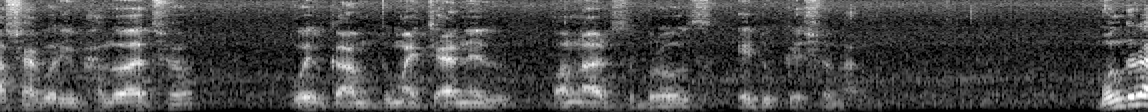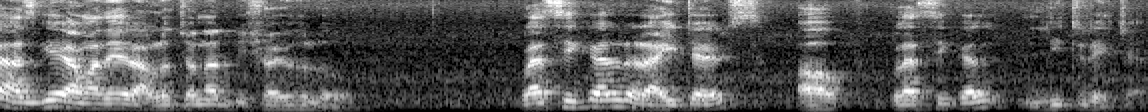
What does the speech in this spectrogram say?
আশা করি ভালো আছো। Welcome to my channel Honours Bros educational বন্ধুরা, আজকে আমাদের আলোচনার বিষয় হল classical writers of classical literature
